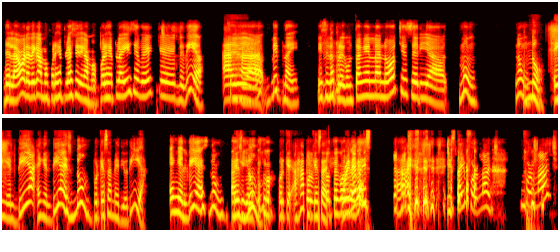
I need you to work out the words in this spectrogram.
De la hora, digamos, por ejemplo, así, digamos, por ejemplo, ahí se ve que es de día, sería Ajá. midnight, y si nos preguntan en la noche, sería moon, noon, No, en el día, en el día es noon, porque es a mediodía. en el día es noon, Es noon, porque, ajá, porque está, remember it's, it's time for lunch. For lunch,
